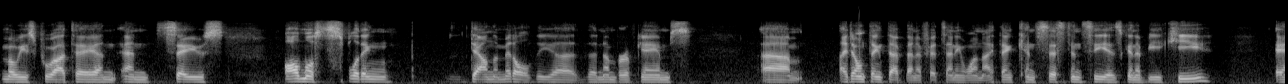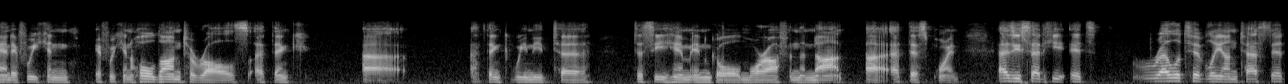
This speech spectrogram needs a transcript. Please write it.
Moise Puate and and Ceus almost splitting down the middle the uh, the number of games. Um, I don't think that benefits anyone. I think consistency is going to be key, and if we can if we can hold on to Rawls, I think uh, I think we need to to see him in goal more often than not uh, at this point. As you said, he it's relatively untested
